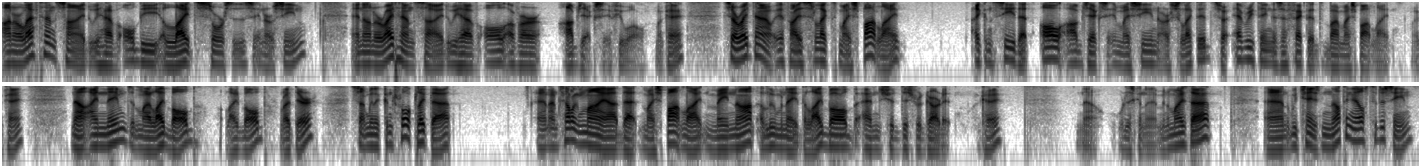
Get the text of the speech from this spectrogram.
On our left-hand side, we have all the light sources in our scene. And on the right-hand side, we have all of our objects, if you will, okay? So right now, if I select my spotlight, I can see that all objects in my scene are selected, so everything is affected by my spotlight, okay? Now, I named my light bulb, light bulb, right there. So I'm going to control click that, and I'm telling Maya that my spotlight may not illuminate the light bulb and should disregard it, okay? Now, we're just going to minimize that, and we changed nothing else to the scene.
